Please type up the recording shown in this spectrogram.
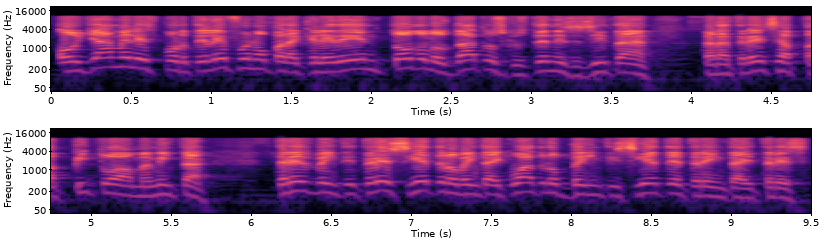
O llámeles por teléfono para que le den todos los datos que usted necesita para traerse a papito o a mamita. 323-794-2733.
